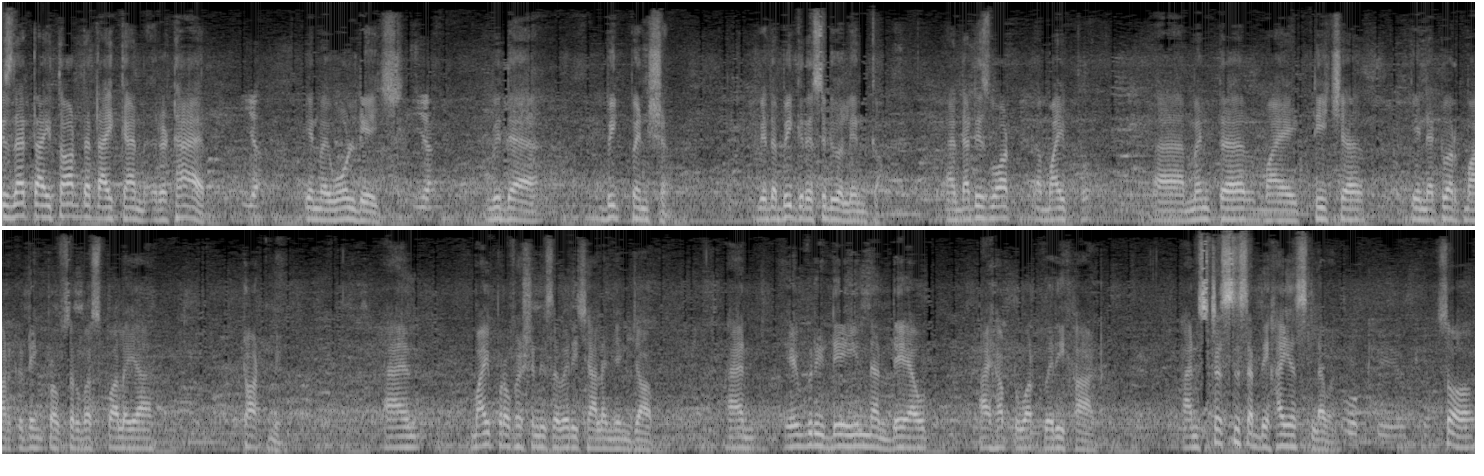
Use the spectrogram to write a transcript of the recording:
is that I thought that I can retire Yeah. in my old age Yeah. with a big pension, with a big residual income. And that is what uh, my uh, mentor, my teacher in network marketing, Professor Vaspalaya, taught me. And my profession is a very challenging job. And every day in and day out, I have to work very hard. And stress is at the highest level. Okay. Okay. So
